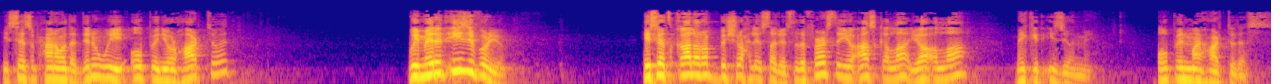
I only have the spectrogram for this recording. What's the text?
He said, subhanahu wa ta'ala, didn't we open your heart to it? We made it easy for you. He said, قال رب اشرح لي صدري. So the first thing you ask Allah, Ya Allah, make it easy on me. Open my heart to this.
